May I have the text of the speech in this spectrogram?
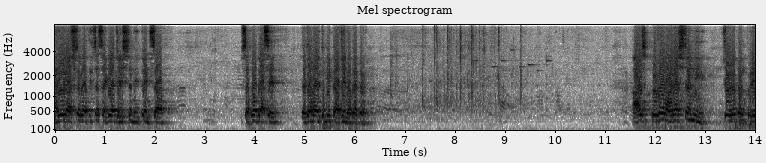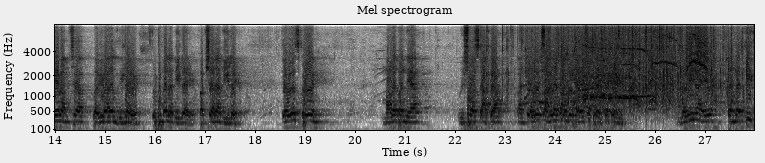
आणि राष्ट्रवादीच्या सगळ्या ज्येष्ठ नेत्यांचा सपोर्ट असेल त्याच्यामुळे तुम्ही काळजी नका करू. आज पूर्ण महाराष्ट्राने जेवढं पण प्रेम आमच्या परिवाराला दिलंय कुटुंबाला दिलंय पक्षाला दिलंय तेवढंच प्रेम मला पण द्या विश्वास टाका आणि तेवढं चांगल्या कामी करायचा प्रयत्न करेन. नवीन आहे तर नक्कीच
